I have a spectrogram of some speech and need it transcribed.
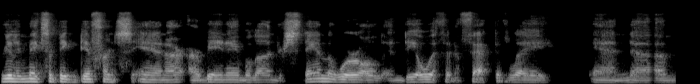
really makes a big difference in our, our, being able to understand the world and deal with it effectively, and um,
